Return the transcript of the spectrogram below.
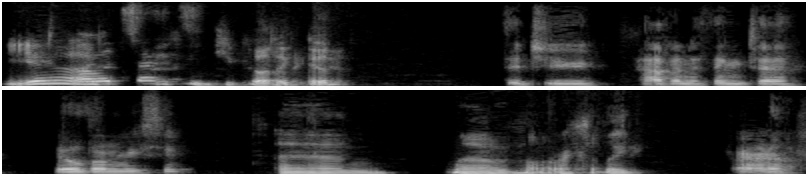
Yeah, I I, would say. I think you got it good. Did you have anything to build on, Risu? Um, no, not really. Fair enough.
